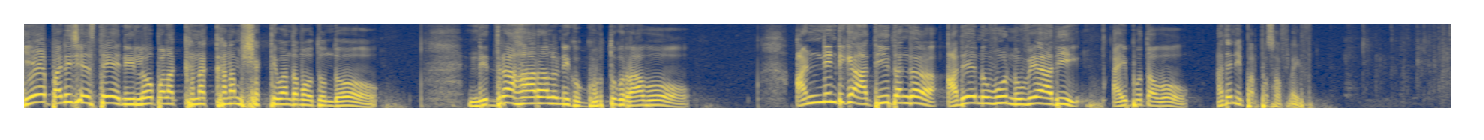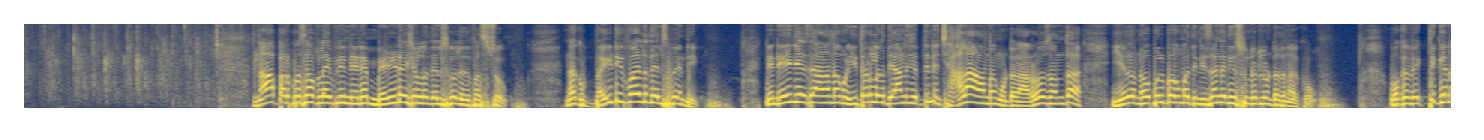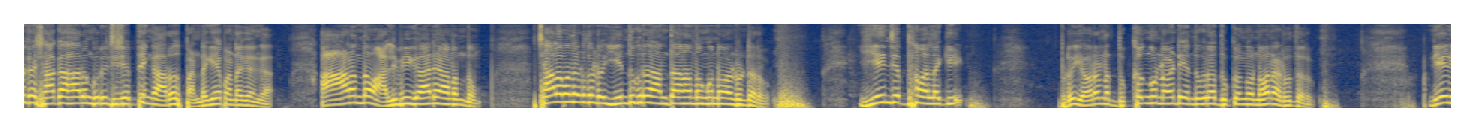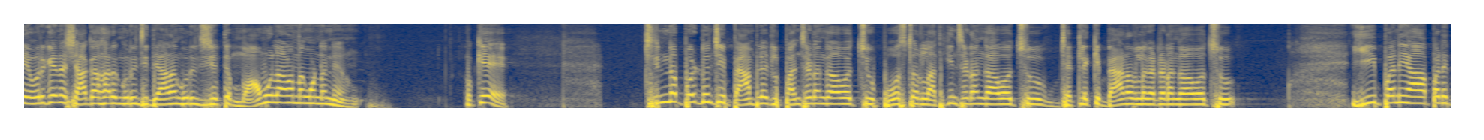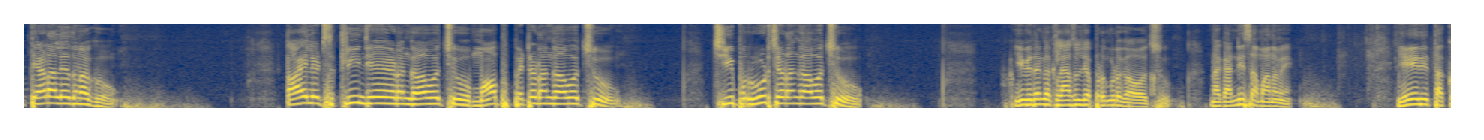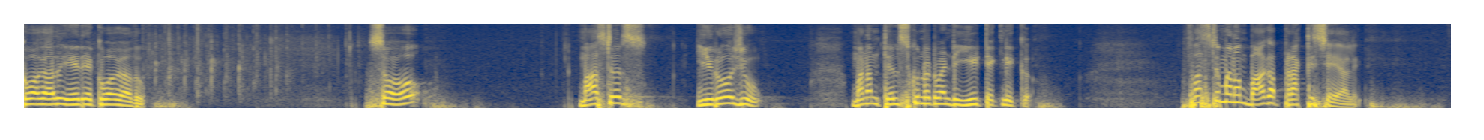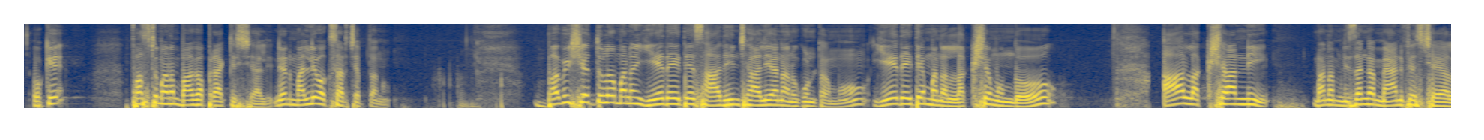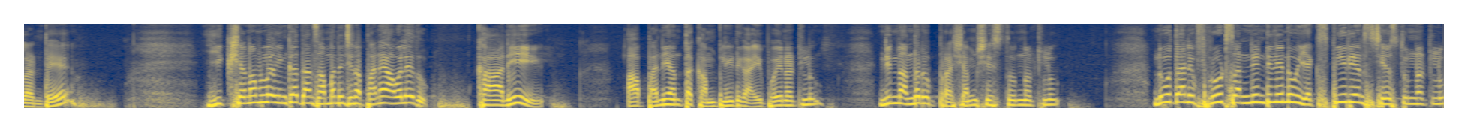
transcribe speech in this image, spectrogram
ఏ పని చేస్తే నీ లోపల కనక్కనం శక్తివంతమవుతుందో నిద్రాహారాలు నీకు గుర్తుకు రావో అన్నింటికి అతీతంగా అదే నువ్వు నువ్వే అది అయిపోతావో అదే నీ పర్పస్ ఆఫ్ లైఫ్ నా పర్పస్ ఆఫ్ లైఫ్ని నేనే మెడిటేషన్లో తెలుసుకోలేదు ఫస్ట్ నాకు బై డిఫాల్ట్ తెలిసిపోయింది. నేను ఏం చేసే ఆనందంగా ఇతరులకు ధ్యానం చెప్తే నేను చాలా ఆనందంగా ఉంటాను. ఆ రోజంతా ఏదో నోబుల్ బహుమతి నిజంగా తీసుకున్నట్లు ఉంటుంది నాకు. ఒక వ్యక్తి కనుక శాకాహారం గురించి చెప్తే ఇంకా ఆ రోజు పండగే పండగంగా ఆ ఆనందం అలివిగానే ఆనందం. చాలామంది అడుగుతుంటారు ఎందుకురా అంత ఆనందంగా ఉన్నావు? అంటుంటారు. ఏం చెప్తాం వాళ్ళకి? ఇప్పుడు ఎవరైనా దుఃఖంగా ఉన్నావంటే ఎందుకురా దుఃఖంగా ఉన్నావు అని అడుగుతారు. నేను ఎవరికైనా శాకాహారం గురించి ధ్యానం గురించి చెప్తే మామూలు ఆనందంగా ఉన్నాను నేను. ఓకే. చిన్నప్పటి నుంచి ప్యాంప్లెట్లు పంచడం కావచ్చు పోస్టర్లు అతికించడం కావచ్చు చెట్లెక్కి బ్యానర్లు కట్టడం కావచ్చు. ఈ పని ఆ పని తేడా లేదు నాకు. టాయిలెట్స్ క్లీన్ చేయడం కావచ్చు మాప్ పెట్టడం కావచ్చు చీపు రూడ్చడం కావచ్చు. ఈ విధంగా క్లాసులు చెప్పడం కూడా కావచ్చు. నాకు అన్నీ సమానమే. ఏది తక్కువ కాదు ఏది ఎక్కువ కాదు. సో మాస్టర్స్ ఈరోజు మనం తెలుసుకున్నటువంటి ఈ టెక్నిక్. ఫస్ట్ మనం బాగా ప్రాక్టీస్ చేయాలి. ఓకే? ఫస్ట్ మనం బాగా ప్రాక్టీస్ చేయాలి. నేను మళ్ళీ ఒకసారి చెప్తాను. భవిష్యత్తులో మనం ఏదైతే సాధించాలి అని అనుకుంటామో ఏదైతే మన లక్ష్యం ఉందో ఆ లక్ష్యాన్ని మనం నిజంగా మేనిఫెస్ట్ చేయాలంటే ఈ క్షణంలో ఇంకా దానికి సంబంధించిన పని అవ్వలేదు. కానీ ఆ పని అంతా కంప్లీట్గా అయిపోయినట్లు నిన్ను అందరూ ప్రశంసిస్తున్నట్లు నువ్వు దాని ఫ్రూట్స్ అన్నింటినీ నువ్వు ఎక్స్పీరియన్స్ చేస్తున్నట్లు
